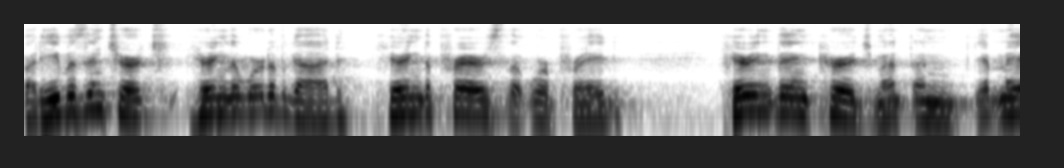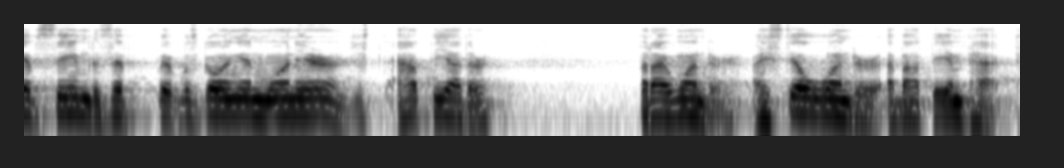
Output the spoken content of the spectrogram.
But he was in church, hearing the word of God, hearing the prayers that were prayed, hearing the encouragement, and it may have seemed as if it was going in one ear and just out the other. But I wonder, I still wonder about the impact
